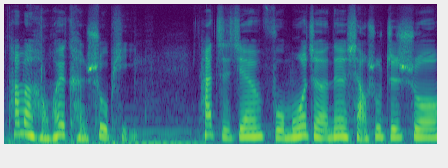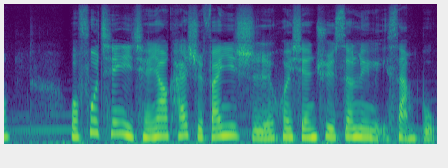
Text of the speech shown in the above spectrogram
他们很会啃树皮。”他指尖抚摸着那小树枝说。我父亲以前要开始翻译时，会先去森林里散步，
